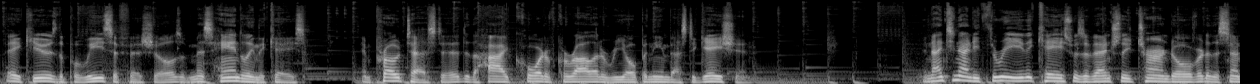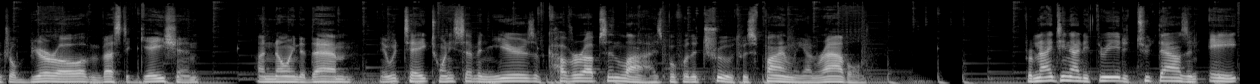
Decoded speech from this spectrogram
They accused the police officials of mishandling the case and protested to the High Court of Kerala to reopen the investigation. In 1993, the case was eventually turned over to the Central Bureau of Investigation. Unknowing to them, it would take 27 years of cover ups and lies before the truth was finally unraveled. From 1993 to 2008,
